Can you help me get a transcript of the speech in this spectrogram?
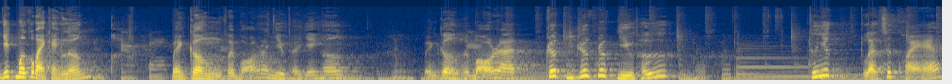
Giấc mơ của bạn càng lớn, bạn cần phải bỏ ra nhiều thời gian hơn. Bạn cần phải bỏ ra rất rất rất nhiều thứ. Thứ nhất là sức khỏe,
